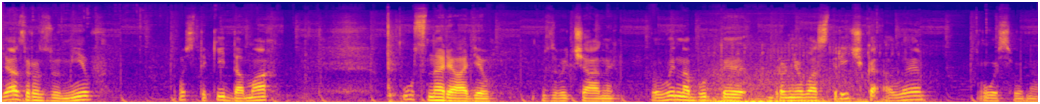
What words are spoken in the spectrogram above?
Я зрозумів. Ось такий дамаг у снарядів звичайних. Повинна бути броньова стрічка, але ось вона.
